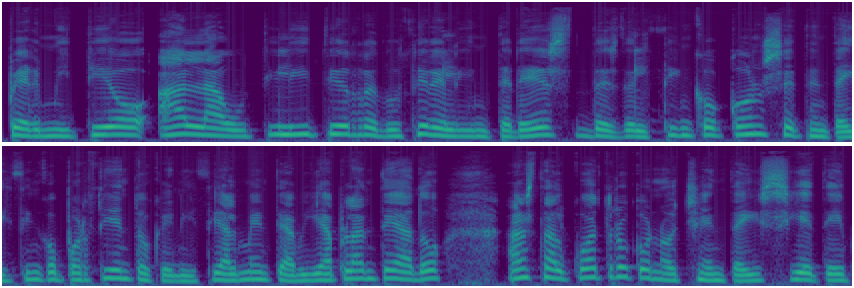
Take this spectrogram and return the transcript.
permitió a la utility reducir el interés desde el 5,75% que inicialmente había planteado hasta el 4,87%.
